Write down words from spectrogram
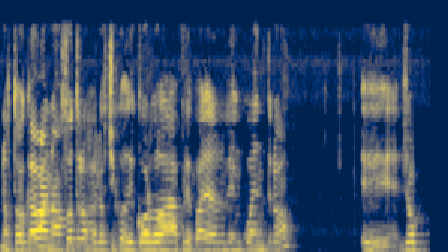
nos tocaba a nosotros, a los chicos de Córdoba, preparar el encuentro. Eh, yo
